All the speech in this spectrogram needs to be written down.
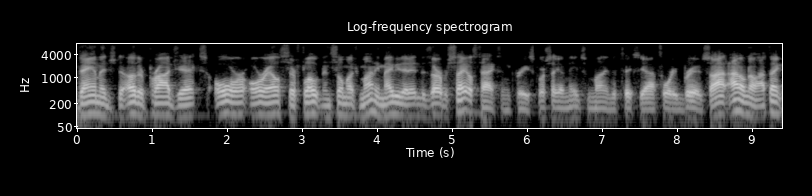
damage to other projects, or or else they're floating in so much money, maybe they didn't deserve a sales tax increase. Of course, they need some money to fix the I-40 bridge. So I, I don't know. I think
